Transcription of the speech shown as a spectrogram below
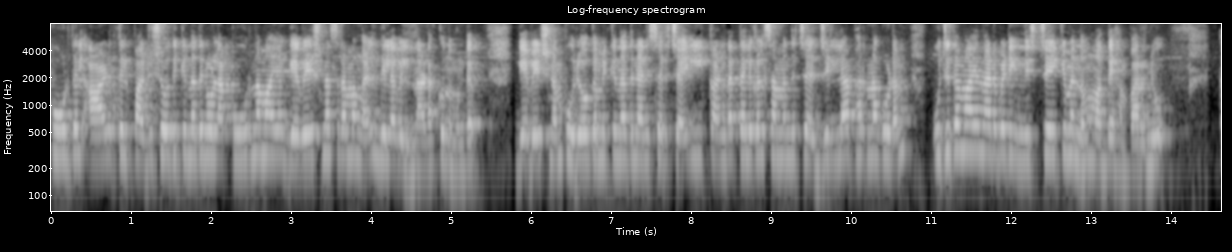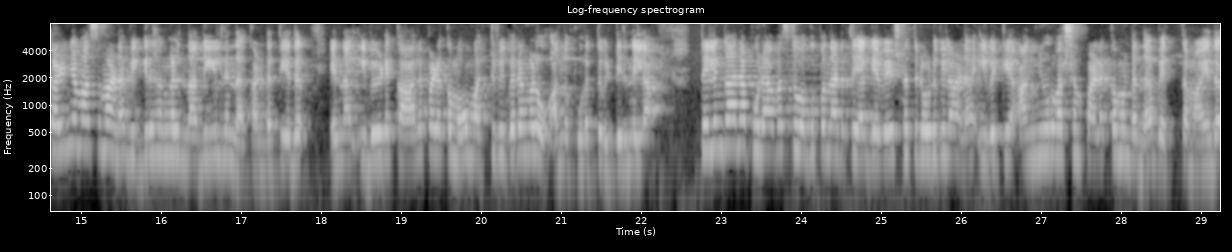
കൂടുതൽ ആഴത്തിൽ പരിശോധിക്കുന്നതിനുള്ള പൂർണമായ ഗവേഷണ ശ്രമങ്ങൾ നിലവിൽ നടക്കുന്നുമുണ്ട്. ഗവേഷണം പുരോഗമിക്കുന്നതിനനുസരിച്ച് ഈ കണ്ടെത്തലുകൾ സംബന്ധിച്ച് ജില്ലാ ഭരണകൂടം ഉചിതമായ നടപടി നിശ്ചയിക്കുമെന്നും അദ്ദേഹം പറഞ്ഞു. കഴിഞ്ഞ മാസമാണ് വിഗ്രഹങ്ങൾ നദിയിൽ നിന്ന് കണ്ടെത്തിയത്. എന്നാൽ ഇവയുടെ കാലപ്പഴക്കമോ മറ്റു വിവരങ്ങളോ അന്ന് പുറത്തുവിട്ടിരുന്നില്ല. തെലങ്കാന പുരാവസ്തു വകുപ്പ് നടത്തിയ ഗവേഷണത്തിനൊടുവിലാണ് ഇവയ്ക്ക് അഞ്ഞൂറ് വർഷം പഴക്കമുണ്ടെന്ന് വ്യക്തമായത്.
